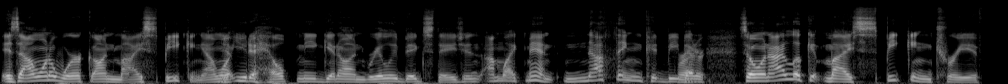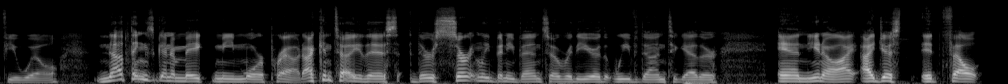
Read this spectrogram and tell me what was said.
is i want to work on my speaking. I want you to help me get on really big stages. I'm like man nothing could be Right. better. So when i look at my speaking tree if you will nothing's going to make me more proud. I can tell you this there's certainly been events over the year that we've done together And, you know, I, I just, it felt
